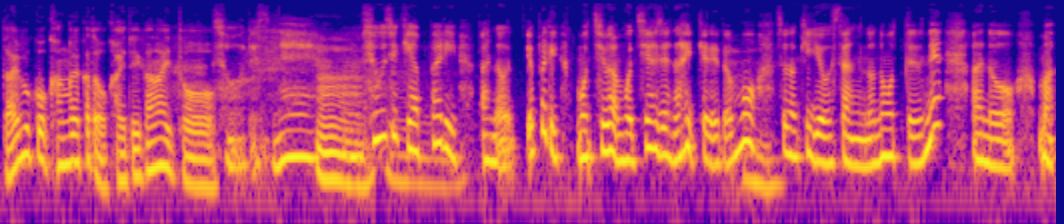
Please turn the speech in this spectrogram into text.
だいぶこう考え方を変えていかないと。そうですね、うん、正直やっぱりあのやっぱり餅は餅屋じゃないけれども、うん、その企業さんの持ってるねあの、まあ、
